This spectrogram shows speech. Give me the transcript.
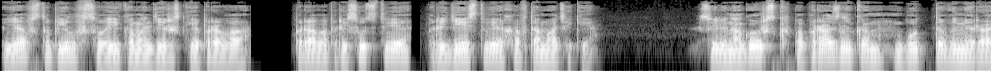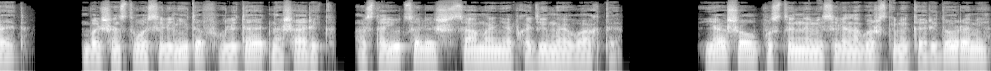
Я вступил в свои командирские права, право присутствия при действиях автоматики. Селеногорск по праздникам будто вымирает. Большинство селенитов улетает на шарик, остаются лишь самые необходимые вахты. Я шел пустынными селеногорскими коридорами,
